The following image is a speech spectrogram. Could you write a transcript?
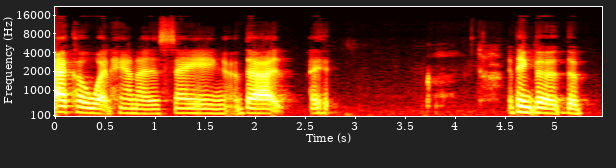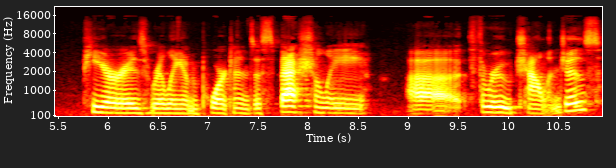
echo what Hannah is saying, that I, I think the the peer is really important, especially uh, through challenges.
